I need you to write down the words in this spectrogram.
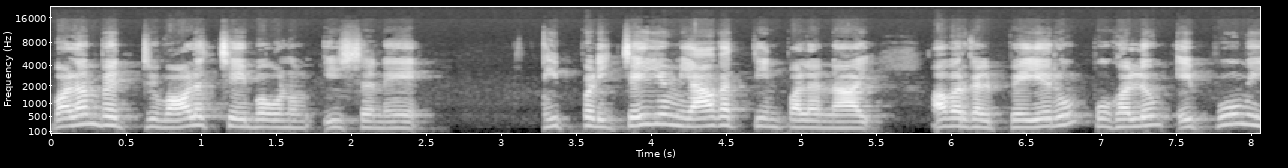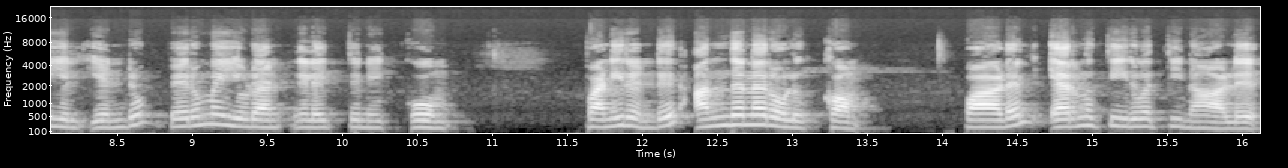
வளம் பெற்று வாழச் செய்பவனும் ஈசனே. இப்படி செய்யும் யாகத்தின் பலனாய் அவர்கள் பெயரும் புகழும் இப்பூமியில் என்றும் பெருமையுடன் நிலைத்து நிற்கும். பனிரெண்டு அந்தனர் ஒழுக்கம். பாடல் இருநூத்தி இருபத்தி நாலு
